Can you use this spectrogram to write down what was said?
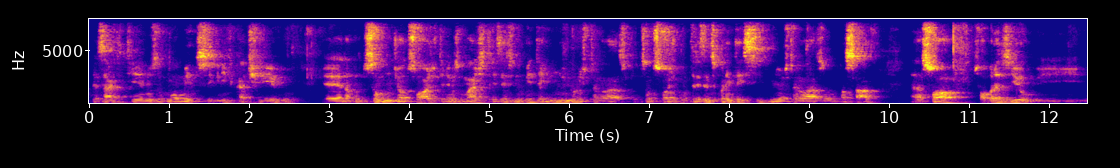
apesar de termos um aumento significativo é, na produção mundial de soja, teremos mais de 391 milhões de toneladas de produção de soja, com 345 milhões de toneladas no ano passado. É, só, só o Brasil e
